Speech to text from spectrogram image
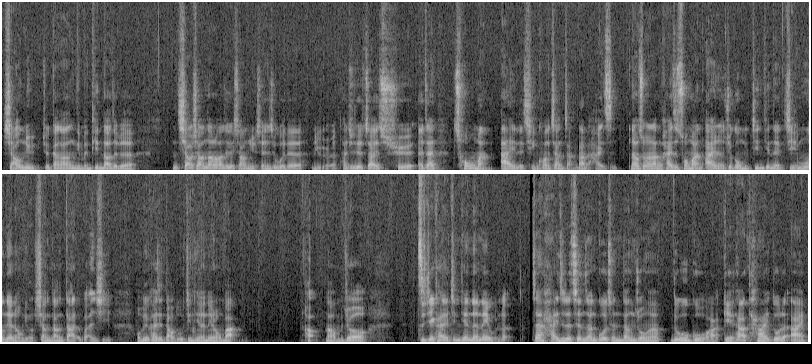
小女就刚刚你们听到这个笑笑闹闹这个小女生是我的女儿，她就是在缺，呃，在充满爱的情况下长大的孩子。那为什么让孩子充满爱呢？就跟我们今天的节目内容有相当大的关系。我们就开始导读今天的内容吧。好，那我们就直接开始今天的内文了。在孩子的成长过程当中啊，如果啊给他太多的爱，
